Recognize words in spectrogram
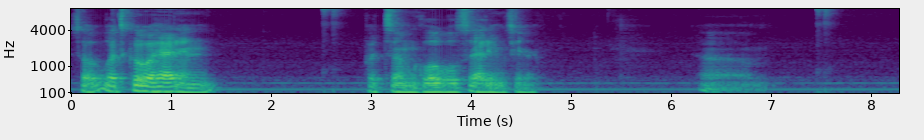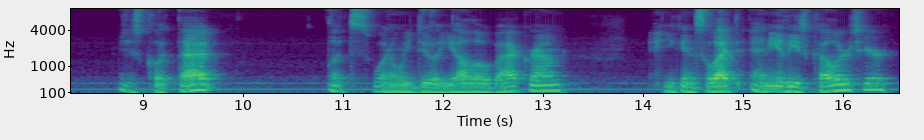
So let's go ahead and put some global settings here. Um, just click that. Let's, why don't we do a yellow background? And you can select any of these colors here.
